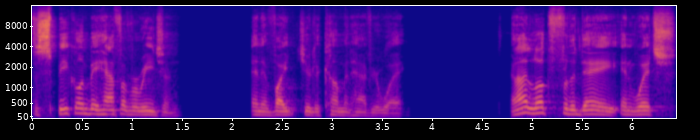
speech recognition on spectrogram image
to speak on behalf of a region and invite you to come and have your way. And I look for the day in which,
